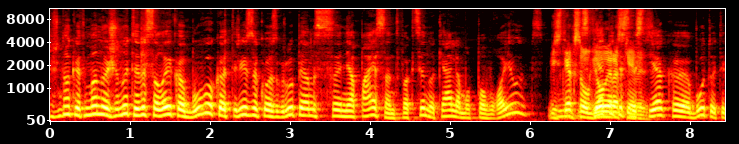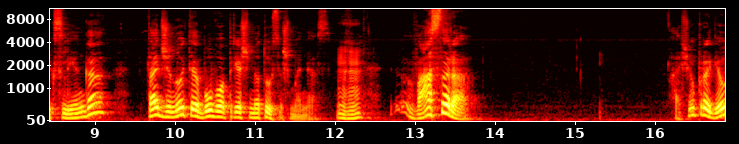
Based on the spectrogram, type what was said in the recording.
Žinokit, mano žinutė visą laiką buvo, kad rizikos grupėms, nepaisant vakcinų keliamų pavojų, vis tiek saugiau yra skiepytis. Vis tiek būtų tikslinga, ta žinutė buvo prieš metus iš manęs. Mhm. Vasarą, aš jau pradėjau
